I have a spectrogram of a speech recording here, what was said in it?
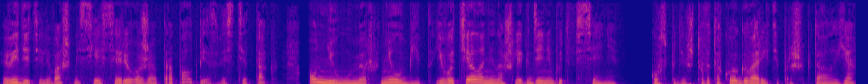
Видите ли, ваш месье Сережа пропал без вести, так? Он не умер, не убит, его тело не нашли где-нибудь в сене. «Господи, что вы такое говорите?» — прошептала я,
